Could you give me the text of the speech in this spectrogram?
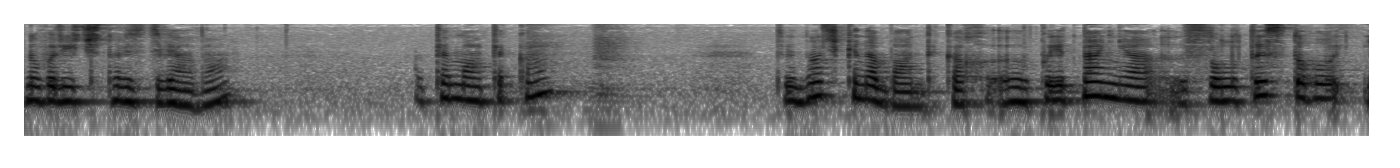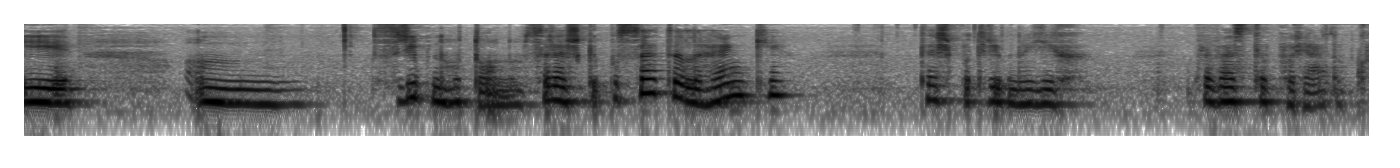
новорічно різдвяна тематика. Дзвіночки на бантиках. Е, Поєднання золотистого і срібного тону. Сережки пусети, легенькі. Теж потрібно їх привести в порядок.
